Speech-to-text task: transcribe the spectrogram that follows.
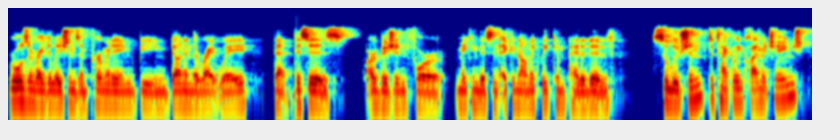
rules and regulations and permitting being done in the right way that this is our vision for making this an economically competitive solution to tackling climate change.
